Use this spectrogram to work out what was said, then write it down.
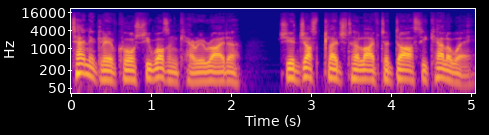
Technically, of course, she wasn't Kerry Ryder. She had just pledged her life to Darcy Kellaway.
